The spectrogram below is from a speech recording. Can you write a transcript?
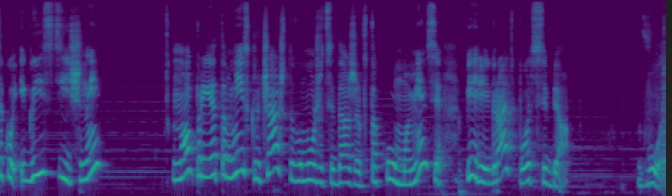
такой эгоистичный, но при этом не исключаю, что вы можете даже в таком моменте переиграть под себя. Вот.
